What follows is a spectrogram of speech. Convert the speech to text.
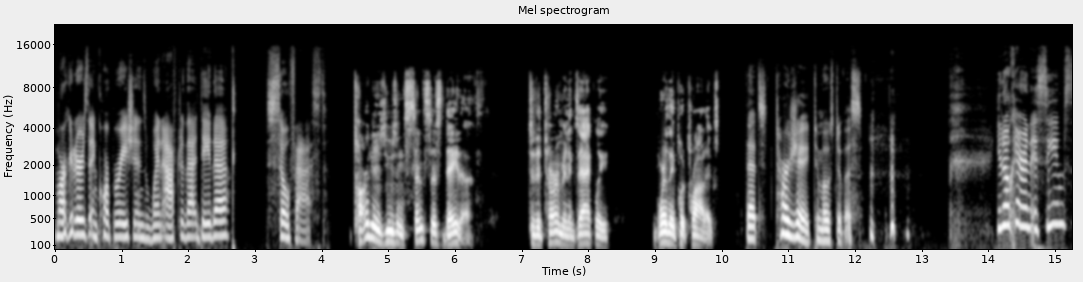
marketers and corporations went after that data so fast. Target is using census data to determine exactly where they put products. That's Target to most of us. you know, Karen, it seems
